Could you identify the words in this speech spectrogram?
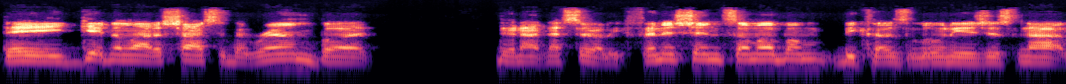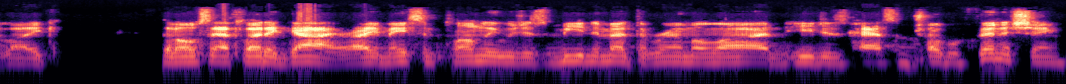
they getting a lot of shots at the rim, but they're not necessarily finishing some of them because Looney is just not like the most athletic guy, right? Mason Plumlee was just meeting him at the rim a lot, and he just had some trouble finishing.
